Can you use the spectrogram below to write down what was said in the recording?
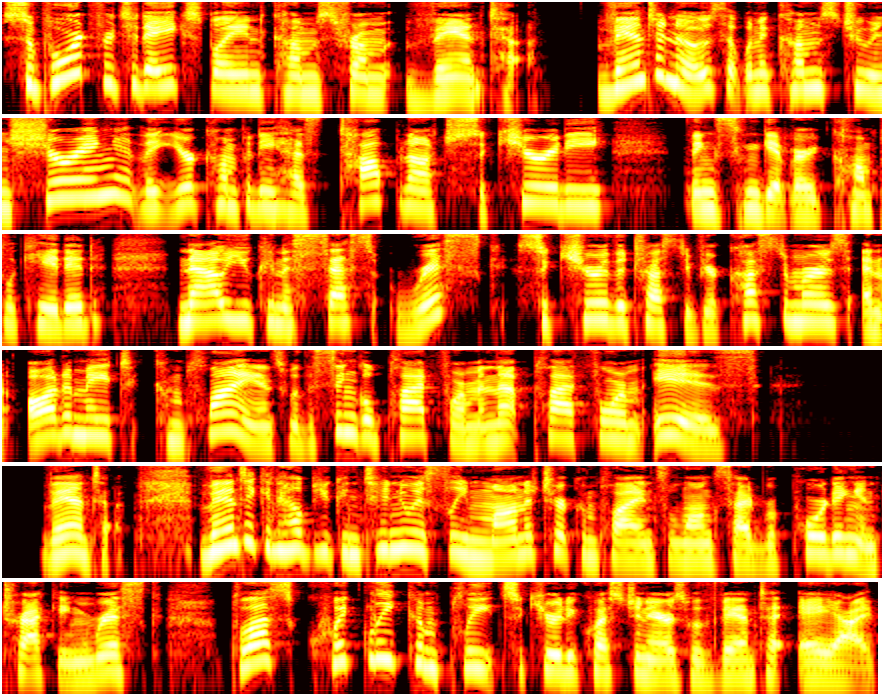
Support for Today Explained comes from Vanta. Vanta knows that when it comes to ensuring that your company has top notch security, things can get very complicated. Now you can assess risk, secure the trust of your customers, and automate compliance with a single platform, and that platform is Vanta. Vanta can help you continuously monitor compliance alongside reporting and tracking risk, plus quickly complete security questionnaires with Vanta AI.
